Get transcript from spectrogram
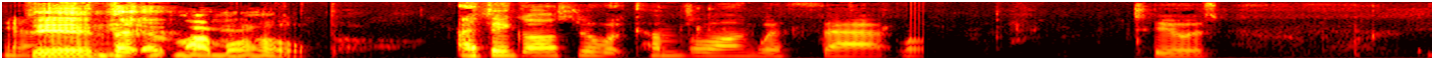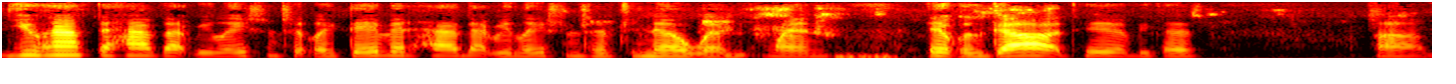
Yeah. Then you But- got a lot more hope. I think also what comes along with that too is you have to have that relationship. Like David had that relationship to know when when it was God too, because um,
